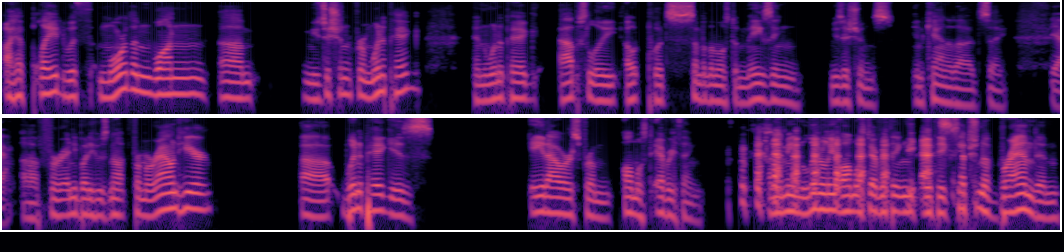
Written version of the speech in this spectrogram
I have played with more than one um musician from Winnipeg, and Winnipeg absolutely outputs some of the most amazing musicians in Canada, I'd say. Yeah. Uh for anybody who's not from around here, uh Winnipeg is eight hours from almost everything. And I mean literally almost everything with the exception of Brandon,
